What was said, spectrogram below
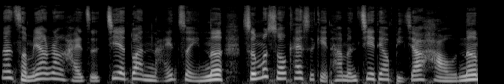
那怎么样让孩子戒断奶嘴呢？什么时候开始给他们戒掉比较好呢？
